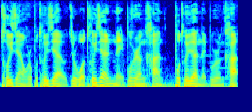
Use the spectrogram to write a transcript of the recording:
推荐或者不推荐，就是我推荐哪部分人看，不推荐哪部分人看。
